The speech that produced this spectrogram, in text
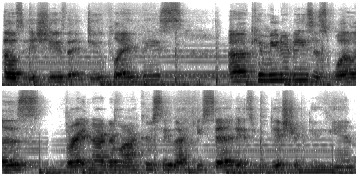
those issues that do plague these uh, communities as well as threaten our democracy, like you said, is redistricting. And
